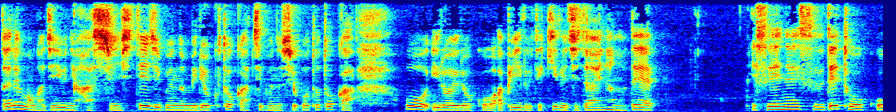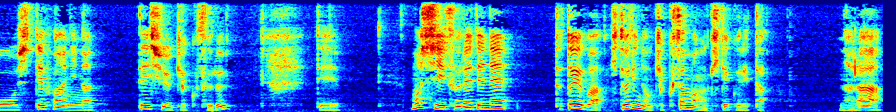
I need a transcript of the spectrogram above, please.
誰もが自由に発信して自分の魅力とか自分の仕事とかをいろいろこうアピールできる時代なので、SNS で投稿してファンになって集客する。で、もしそれでね、例えば一人のお客様が来てくれたなら、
